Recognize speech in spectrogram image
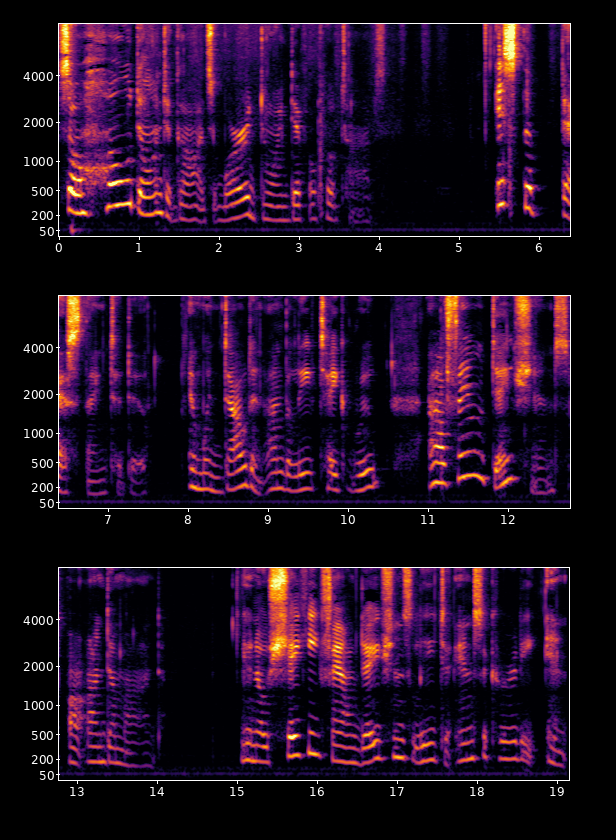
So hold on to God's word during difficult times. It's the best thing to do. And when doubt and unbelief take root, our foundations are undermined. You know, shaky foundations lead to insecurity in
